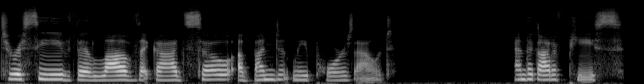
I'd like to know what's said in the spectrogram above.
to receive the love that God so abundantly pours out. And the God of peace,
